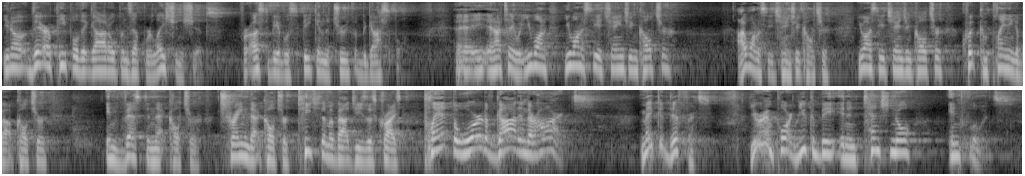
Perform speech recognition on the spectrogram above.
You know, there are people that God opens up relationships for us to be able to speak in the truth of the gospel. And I tell you what, you want, you want to see a change in culture? I want to see a change in culture. You want to see a change in culture? Quit complaining about culture. Invest in that culture. Train that culture. Teach them about Jesus Christ. Plant the word of God in their hearts. Make a difference. You're important. You can be an intentional influence.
